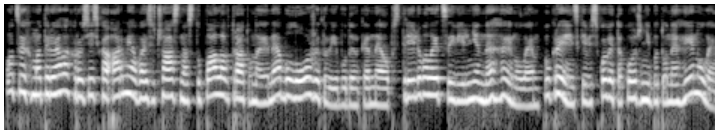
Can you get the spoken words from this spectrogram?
У цих матеріалах російська армія весь час наступала, втрату неї не було, житлові будинки не обстрілювали, цивільні не гинули. Українські військові також нібито не гинули,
